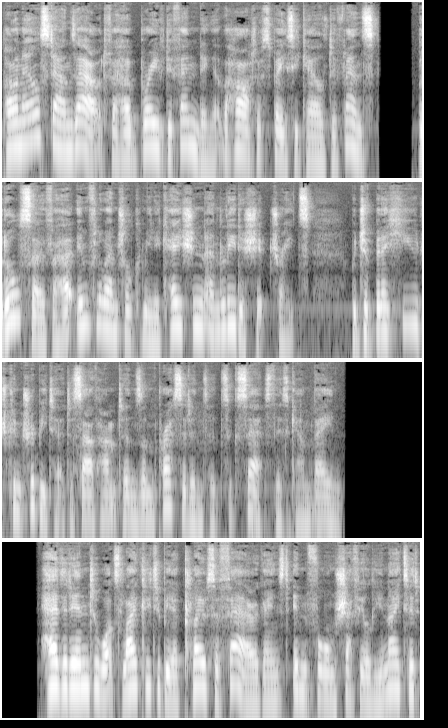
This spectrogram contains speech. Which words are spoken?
Parnell stands out for her brave defending at the heart of Spacey Cale's defence, but also for her influential communication and leadership traits, which have been a huge contributor to Southampton's unprecedented success this campaign. Headed into what's likely to be a close affair against in-form Sheffield United,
